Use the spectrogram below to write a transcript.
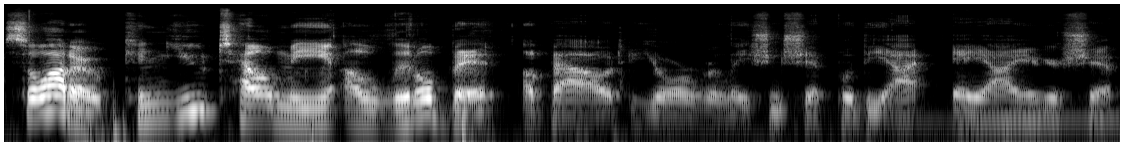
Stellato, can you tell me a little bit about your relationship with the AI of your ship?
